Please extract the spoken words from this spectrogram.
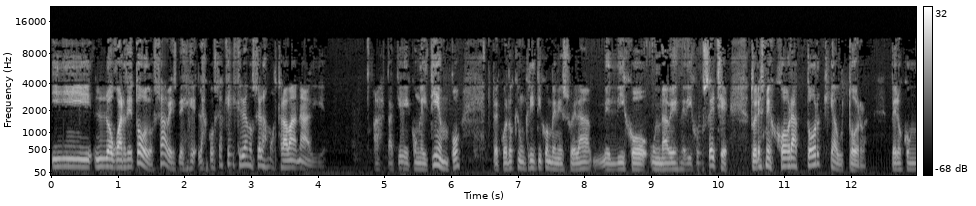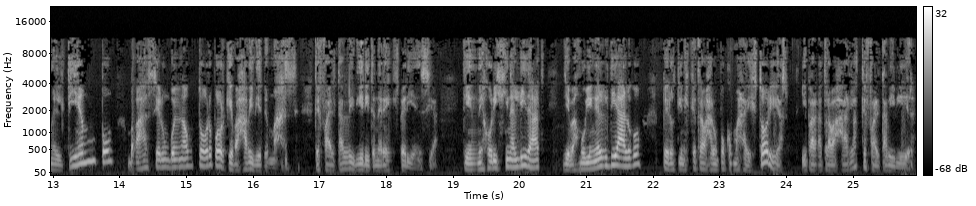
y lo guardé todo, ¿sabes? Dejé, las cosas que escribía no se las mostraba a nadie hasta que con el tiempo, recuerdo que un crítico en Venezuela me dijo, una vez me dijo, Seche, tú eres mejor actor que autor, pero con el tiempo vas a ser un buen autor porque vas a vivir más. Te falta vivir y tener experiencia. Tienes originalidad, llevas muy bien el diálogo, pero tienes que trabajar un poco más las historias. Y para trabajarlas te falta vivir.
